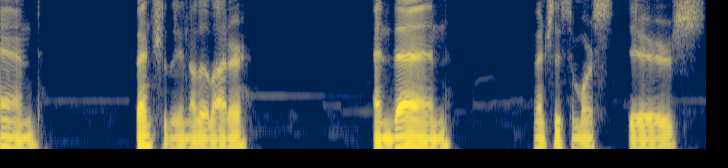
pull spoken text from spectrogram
and eventually another ladder. And then eventually some more stairs.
